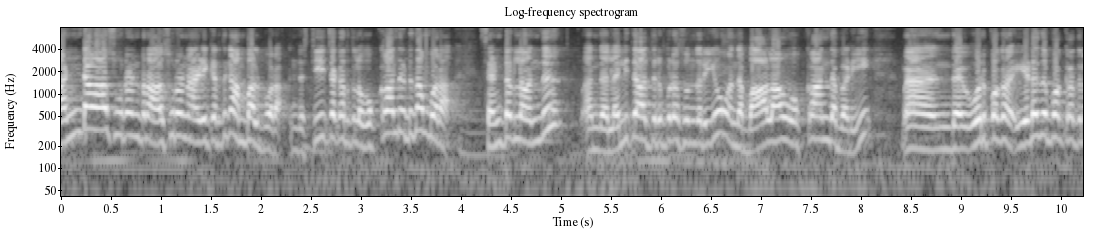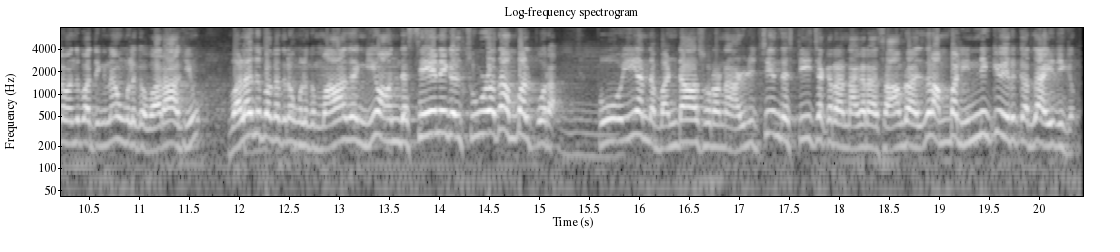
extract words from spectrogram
பண்டாசுரன்ற அசுரன் அழிக்கிறதுக்கு அம்பாள் போறா. இந்த ஸ்ரீ சக்கரத்துல உட்காந்துட்டு தான் போறா. சென்டர்ல வந்து அந்த லலிதா திரிபுர சுந்தரியும் அந்த பாலாவும் உட்கார்ந்தபடி இந்த ஒரு பக்கம் இடது பக்கத்தில் வந்து பார்த்தீங்கன்னா உங்களுக்கு வராகியும் வலது பக்கத்தில் உங்களுக்கு மாதங்கியும் அந்த சேனைகள் சூழ தான் அம்பாள் போகிறா போய் அந்த பண்டாசுரனை அழித்து இந்த ஸ்ரீசக்கர நகர சாம்ராஜ்யத்தில் அம்பாள் இன்றைக்கும் இருக்கிறதா ஐதீகம்.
